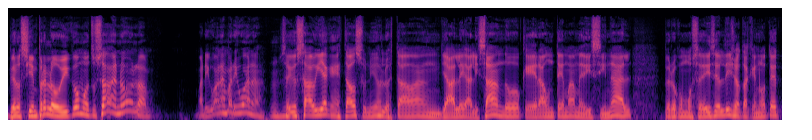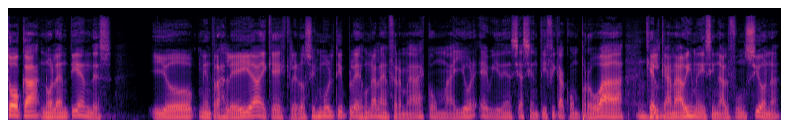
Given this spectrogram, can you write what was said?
pero siempre lo vi como, tú sabes, ¿no? La marihuana es marihuana. O sea, yo sabía que en Estados Unidos lo estaban ya legalizando, que era un tema medicinal, pero como se dice el dicho, hasta que no te toca, no la entiendes. Y yo, mientras leía, que esclerosis múltiple es una de las enfermedades con mayor evidencia científica comprobada que el cannabis medicinal funciona.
